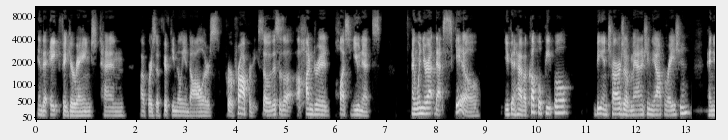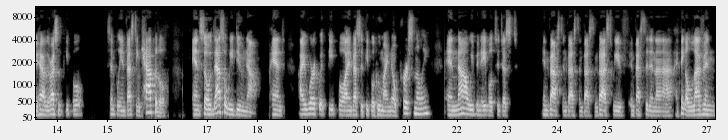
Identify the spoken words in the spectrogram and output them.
in the eight figure range, 10 upwards of $50 million per property. So this is a, a hundred plus units. And when you're at that scale, you can have a couple people be in charge of managing the operation and you have the rest of the people simply investing capital. And so that's what we do now. And I work with people, I invest with people whom I know personally. And now we've been able to just invest, invest, invest, invest. We've invested in, uh, I think, 11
